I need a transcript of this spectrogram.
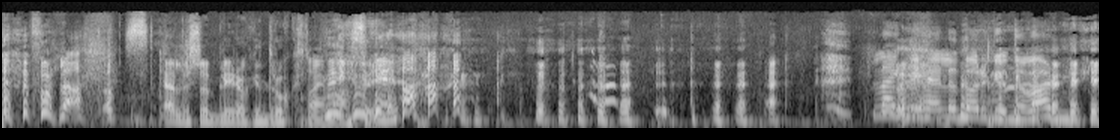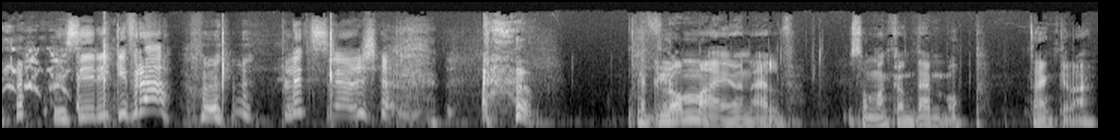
forlate oss. Ellers så blir dere drukna i masse Legger vi hele Norge under vann. Vi sier ikke fra! Plutselig har det skjedd. Glomma er jo en elv som man kan demme opp, tenker jeg.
